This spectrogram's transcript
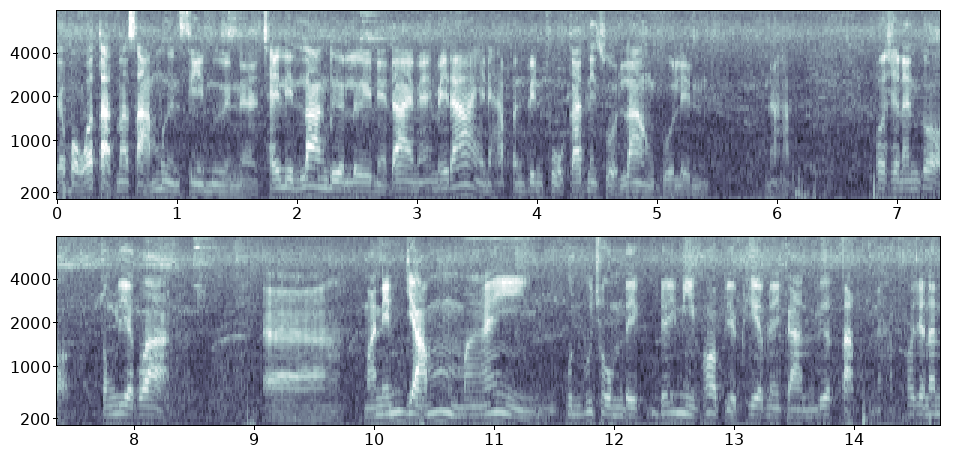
จะบอกว่าตัดมา 3 0 0 0 0 4 0 0 0 0เนี่ยใช้เลนล่างเดินเลยเนี่ยได้ไหมไม่ได้นะครับ มันเป็นโฟกัสในส่วนล่างของตัวเลนนะครับ เพราะฉะนั้นก็ต้องเรียกว่า มาเน้นย้ำมาให้คุณผู้ชมได้ได้มีข้อเปรียบเทียบในการเลือกตัดนะครับ เพราะฉะนั้น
